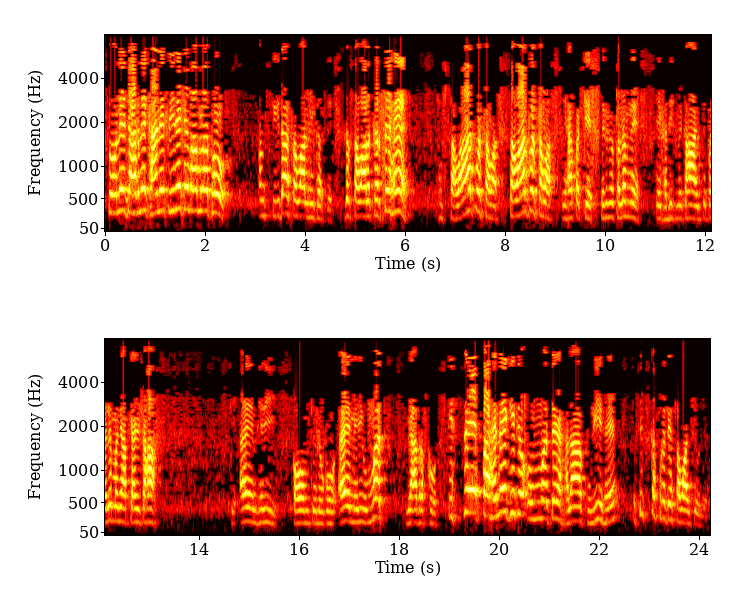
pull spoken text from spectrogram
सोने, जागने, खाने, पीने के मामला हो, हम सीधा सवाल नहीं करते। जब सवाल करते हैं सवाल पर सवाल सवाल पर सवाल। यहाँ तक के नबी वसल्लम ने एक हदीस में कहा, इससे पहले मैंने आपके आगे कहा कि अय मेरी कौम के लोगों अय मेरी उम्मत, याद रखो, इससे पहले की जो उम्मतें हलाक हुई है सिर्फ़ कसरत सवाल की वजह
